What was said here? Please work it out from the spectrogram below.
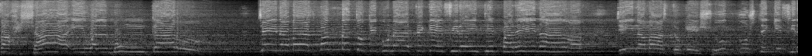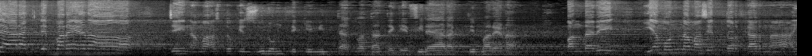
ফাহশাই ওয়াল মুনকার। যেই নামাজ বান্দা তোকে গুনাহ থেকে ফিরাইতে পারে না। যেই নামাজ তোকে সুদ ঘুষ থেকে ফিরা রাখতে পারে না। যেই নামাজ তোকে জুলুম থেকে, মিথ্যা কথা থেকে ফিরা রাখতে পারে না। বান্দারে, এমন নামাজের দরকার নাই।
